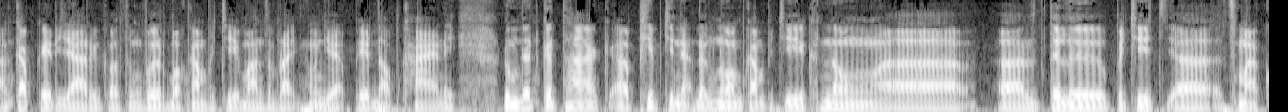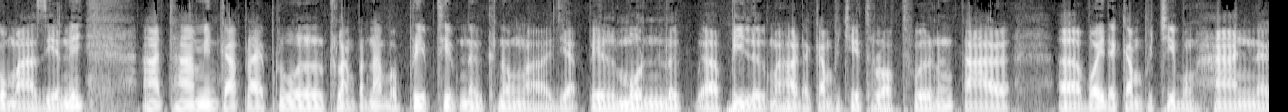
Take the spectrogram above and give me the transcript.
អកប្បកិរិយាឬក៏ទង្វើរបស់កម្ពុជាបានសម្រេចក្នុងរយៈពេល10ខែនេះលោកបណ្ឌិតគិតថាភាពជាអ្នកដឹកនាំកម្ពុជាក្នុងទៅលើប្រជាសមាគមអាស៊ាននេះអាចថាមានការប្រែប្រួលខ្លាំងប៉ុណ្ណាបើប្រៀបធៀបនៅក្នុងរយៈពេលមុនលើកពីរលើកមកហើយដែលកម្ពុជាធ្លាប់ធ្វើហ្នឹងតើ អ្វីដែលកម្ពុជាបង្ហាញនៅ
